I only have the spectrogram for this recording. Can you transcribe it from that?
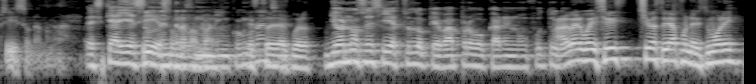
Sí, es una mamada. Es que ahí es Sí, donde es una en una incongruencia. Estoy de acuerdo. Yo no sé si esto es lo que va a provocar en un futuro. A ver, güey, si Chivas tuviera Funes Mori,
